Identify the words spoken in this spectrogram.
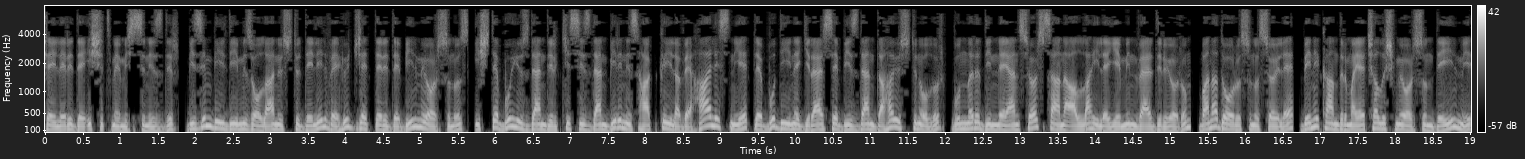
şeyleri de işitmemişsinizdir, bizim bildiğimiz olağanüstü delil ve hüccetleri de bilmiyorsunuz, işte bu yüzdendir ki sizden biriniz hakkıyla ve halis niyetle bu dine girerse bizden daha üstün olur, bunları dinleyen söz sana Allah ile yemin verdiriyorum, bana doğrusunu söyle, beni kandırmaya çalışmıyorsun değil mi,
